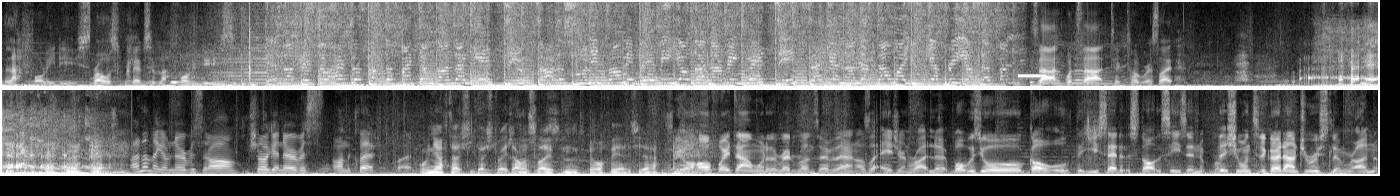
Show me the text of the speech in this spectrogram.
La Folie Douce. Roll some clips of La Folie Douce. That? What's that TikTok like, I don't think I'm nervous at all. I'm sure I'll get nervous on the cliff, but when you have to actually go straight down the slope and go off the edge, yeah. We got halfway down one of the red runs over there, and I was like, Adrian, right, look, what was your goal that you said at the start of the season that she wanted to go down Jerusalem run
